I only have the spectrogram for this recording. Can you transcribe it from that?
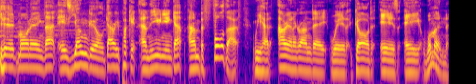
Good morning. That is Young Girl, Gary Puckett and the Union Gap. And before that, we had Ariana Grande with God is a Woman.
